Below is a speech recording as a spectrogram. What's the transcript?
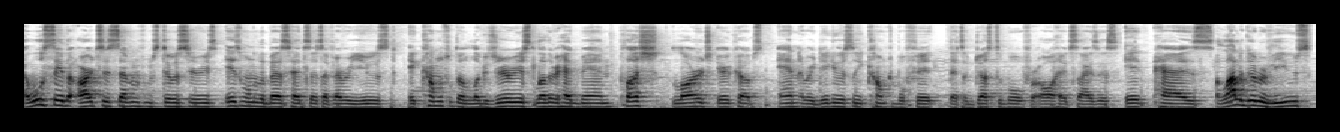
I will say the Arctis 7 from SteelSeries is one of the best headsets I've ever used. It comes with a luxurious leather headband, plush large ear cups, and a ridiculously comfortable fit that's adjustable for all head sizes. It has a lot of good reviews.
